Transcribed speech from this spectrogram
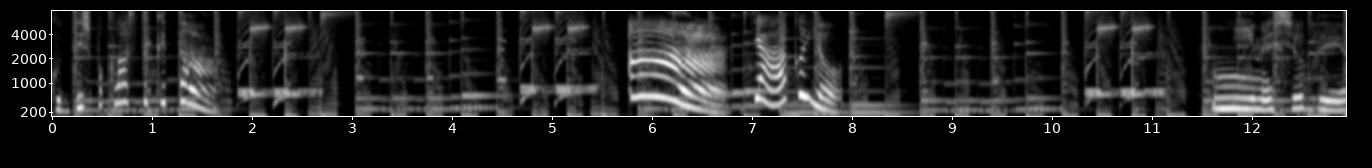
Куди ж покласти кита? А, дякую. Ні, не сюди.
